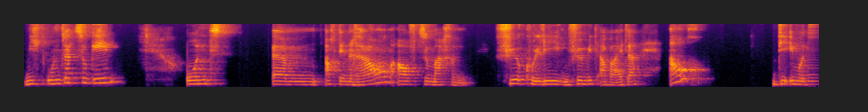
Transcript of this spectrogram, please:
nicht unterzugehen und ähm, auch den Raum aufzumachen für Kollegen, für Mitarbeiter, auch die Emotionen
